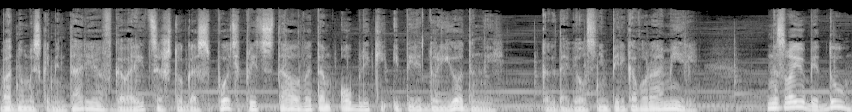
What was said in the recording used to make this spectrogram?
В одном из комментариев говорится, что Господь предстал в этом облике и перед Дурьоданой, когда вел с ним переговоры о мире. На свою беду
